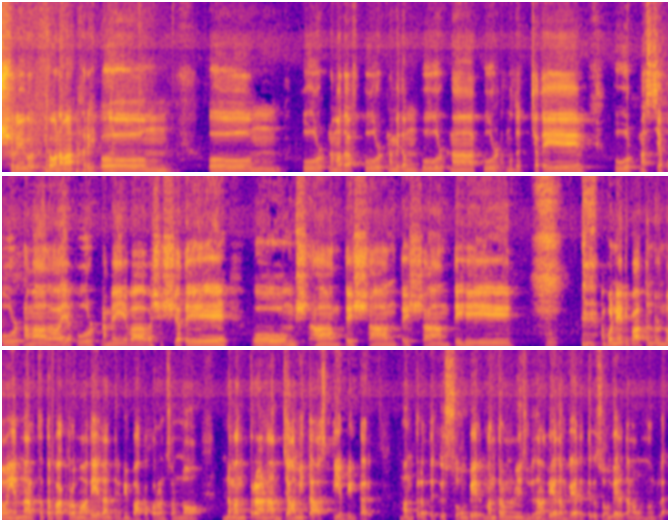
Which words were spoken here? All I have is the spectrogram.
ஸ்ரீகுருப்போ நம ஹரி ஓம் ஓம் பூர்ணமத பூர்ணமிதம் பூர்ணாத் பூர் பூர்ணஸ்ய பூர்ணமாதாய பூர்ணமேவாவசிஷ்யதே ஓம் சாந்தி சாந்தி ஷாந்தி அப்போ நேற்று பார்த்துட்டு இருந்தோம் என்ன அர்த்தத்தை பார்க்குறோமோ அதே தான் திருப்பி பார்க்க போறோம்னு சொன்னோம். இன்னும் மந்த்ரானாம் ஜாமிதா அஸ்தி அப்படின்ட்டாரு. மந்திரத்துக்கு சோம்பேறு மந்திரம் அப்படின்னு சொல்லி வேதம். வேதத்துக்கு சோம்பேறு தானே ஒண்ணும் இல்லை.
